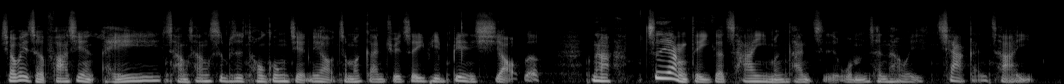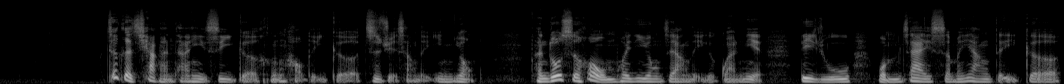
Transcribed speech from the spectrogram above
消费者发现：哎，厂商是不是偷工减料？怎么感觉这一瓶变小了？那这样的一个差异门槛值，我们称它为恰感差异。这个恰感差异是一个很好的一个知觉上的应用。很多时候我们会利用这样的一个观念，例如我们在什么样的一个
